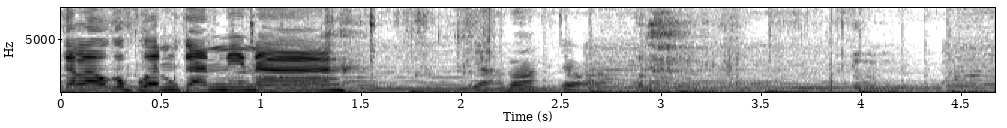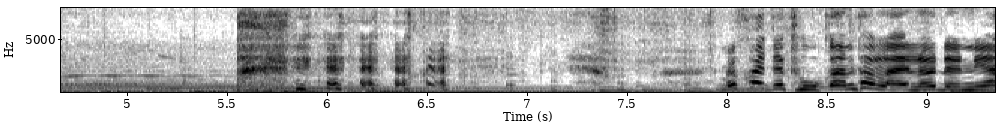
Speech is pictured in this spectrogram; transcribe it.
ก็เราก็เพื่อนกันนี่นาอย่านะอย่าไม่ค่อยจะถูกกันเท่าไหร่เลยเดี๋ยวนี้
